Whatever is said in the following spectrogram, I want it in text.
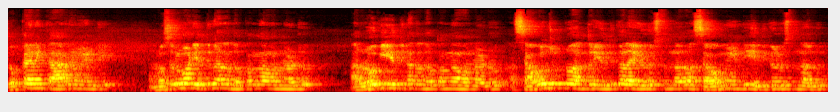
దుఃఖానికి కారణం ఏంటి? ముసలివాడు ఎందుకు అంత దుఃఖంగా ఉన్నాడు? ఆ రోగి ఎందుకు అంత దుఃఖంగా ఉన్నాడు? ఆ శవం చుట్టూ అందరూ ఎందుకు అలా ఏడుస్తున్నారు? ఆ శవం ఏంటి? ఎందుకు ఏడుస్తున్నారు?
